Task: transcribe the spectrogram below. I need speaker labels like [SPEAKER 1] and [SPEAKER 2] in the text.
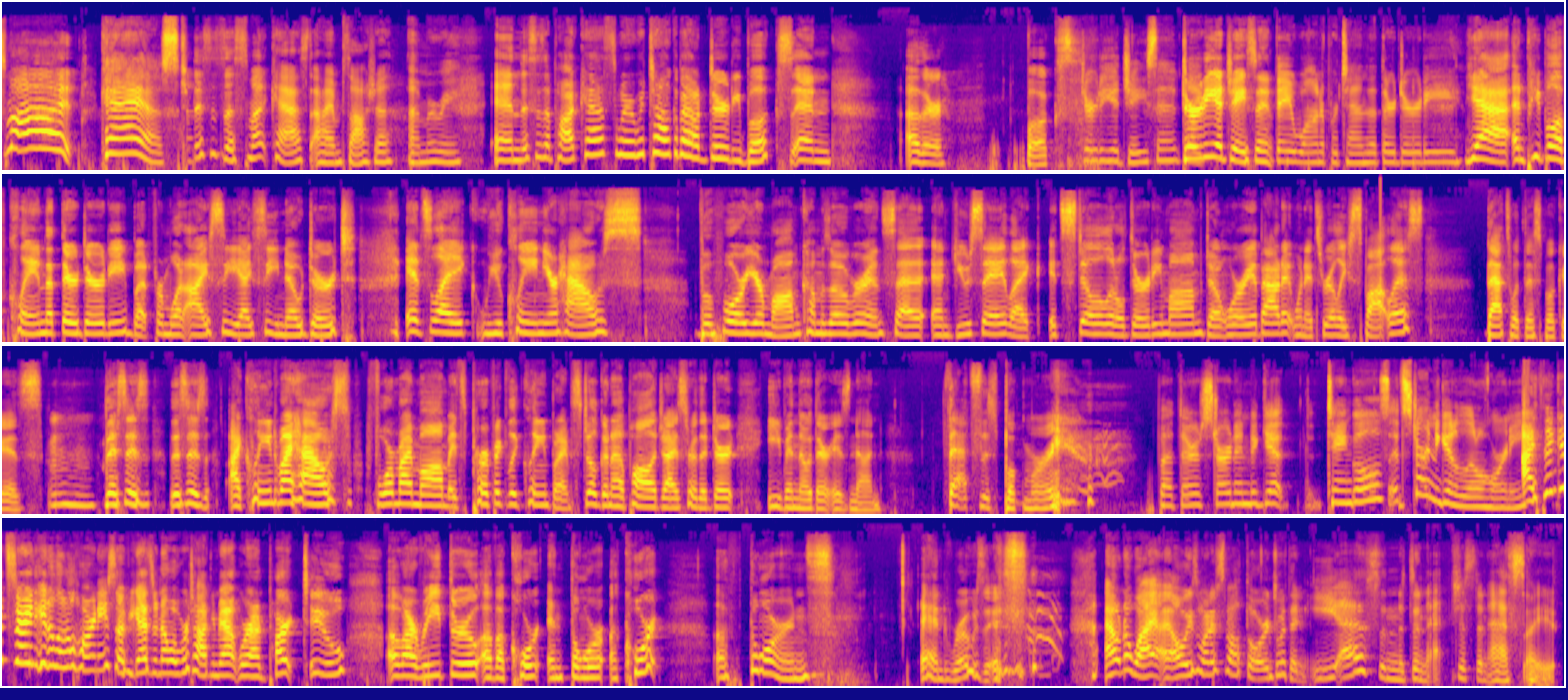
[SPEAKER 1] Smut!
[SPEAKER 2] Cast.
[SPEAKER 1] This is a Smut cast. I'm Sasha.
[SPEAKER 2] I'm Marie.
[SPEAKER 1] And this is a podcast where we talk about dirty books and other books.
[SPEAKER 2] Dirty adjacent.
[SPEAKER 1] Dirty adjacent.
[SPEAKER 2] They want to pretend that they're dirty.
[SPEAKER 1] Yeah, and people have claimed that they're dirty, but from what I see, I see no dirt. It's like you clean your house before your mom comes over and say and you say like it's still a little dirty mom. Don't worry about it when it's really spotless. That's what this book is.
[SPEAKER 2] Mm-hmm.
[SPEAKER 1] this is this is i cleaned my house for my mom. It's perfectly clean but i'm still gonna apologize for the dirt even though there is none. That's this book marie
[SPEAKER 2] But they're starting to get tingles. It's starting to get a little horny.
[SPEAKER 1] I think it's starting to get a little horny. So if you guys don't know what we're talking about, we're on part two of our read through of a court and thor a court of thorns and roses. I don't know why I always want to spell thorns with an E S and it's an just an S. I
